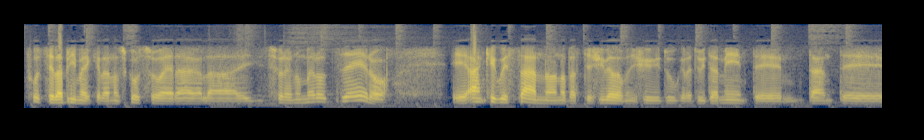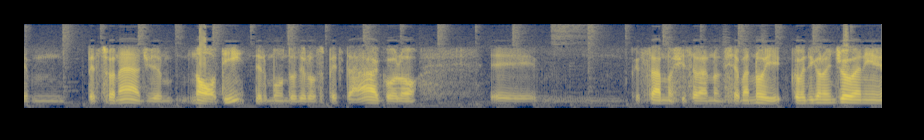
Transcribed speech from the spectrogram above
forse la prima perché l'anno scorso era l'edizione numero 0 e anche quest'anno hanno partecipato, come dicevi tu, gratuitamente tante mh, personaggi noti del mondo dello spettacolo. e, quest'anno ci saranno insieme a noi, come dicono i giovani,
